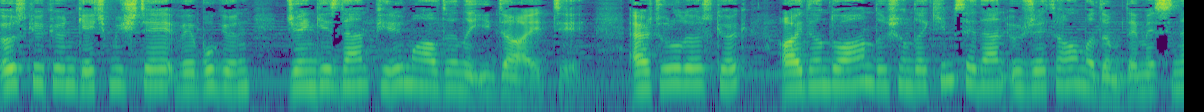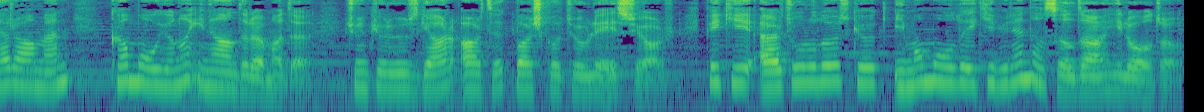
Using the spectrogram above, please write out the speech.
Özkök'ün geçmişte ve bugün Cengiz'den prim aldığını iddia etti. Ertuğrul Özkök, Aydın Doğan dışında kimseden ücret almadım demesine rağmen kamuoyunu inandıramadı. Çünkü rüzgar artık başka türlü esiyor. Peki Ertuğrul Özkök İmamoğlu ekibine nasıl dahil oldu?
